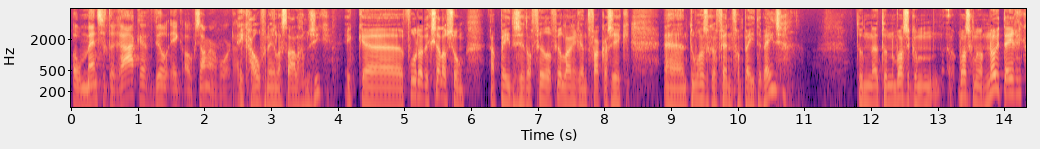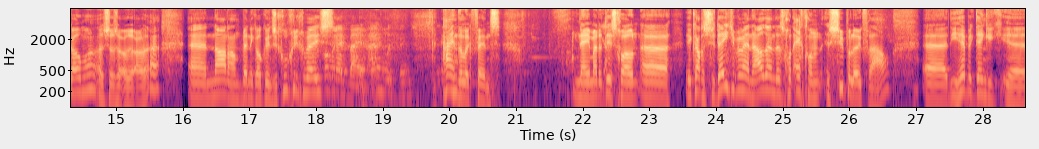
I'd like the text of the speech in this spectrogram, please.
om mensen te raken wil ik ook zanger worden? Ik hou van Nederlandstalige muziek. Ik, eh, voordat ik zelf zong, Peter zit al veel, veel langer in het vak als ik. En toen was ik een fan van Peter Beense. Toen, eh, toen was, ik hem, was ik hem nog nooit tegengekomen. Dus zo, zo, eh, en na de hand ben ik ook in zijn kroegje geweest. er even bij. Eindelijk fans. Nee, maar dat is gewoon. eh, ik had een cd'tje bij mij in de auto en dat is gewoon echt gewoon een superleuk verhaal. Eh, die heb ik denk ik eh,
